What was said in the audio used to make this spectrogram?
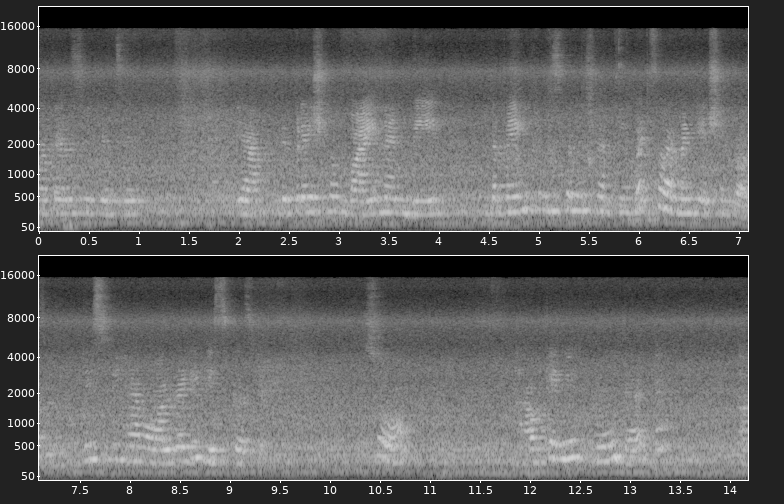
what else you can say? Yeah preparation of wine and beer. The main principle is nothing but fermentation process. This we have already discussed. So how can you prove that uh,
